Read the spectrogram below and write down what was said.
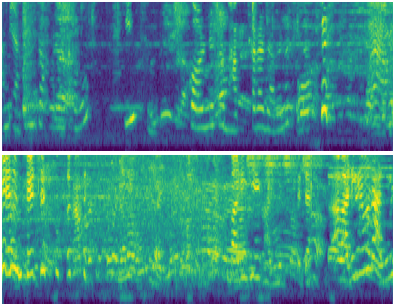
আমি এখন চকোলেট খাব। কিন্তু কর্নেটের ভাগ ছাড়া যাবে না। হেলমেটের বাড়ি গিয়ে খাব এটা। আর বাড়ি গিয়ে মানে আজকে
